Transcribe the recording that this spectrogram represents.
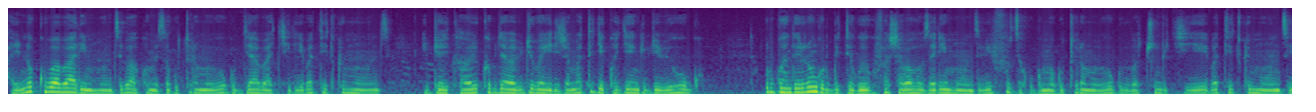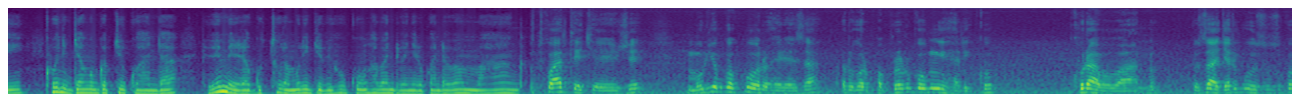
hari no kuba bari impunzi bakomeza gutura mu bihugu byabakiriye batitwa impunzi. Ibyo bikaba ariko byaba byubahirije amategeko agenga ibyo bihugu. U rwanda rero ngo rwiteguye gufasha abahoze ari impunzi bifuza kuguma gutura mu bihugu bibacumbikiye batitwa impunzi kubona ibyangombwa by'u rwanda bibemerera gutura muri ibyo bihugu nk'abandi banyarwanda baba mu mahanga. Twatekereje mu buryo bwo kuborohereza urwo rupapuro rw'umwihariko kuri abo bantu ruzajya rwuzuzwa.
